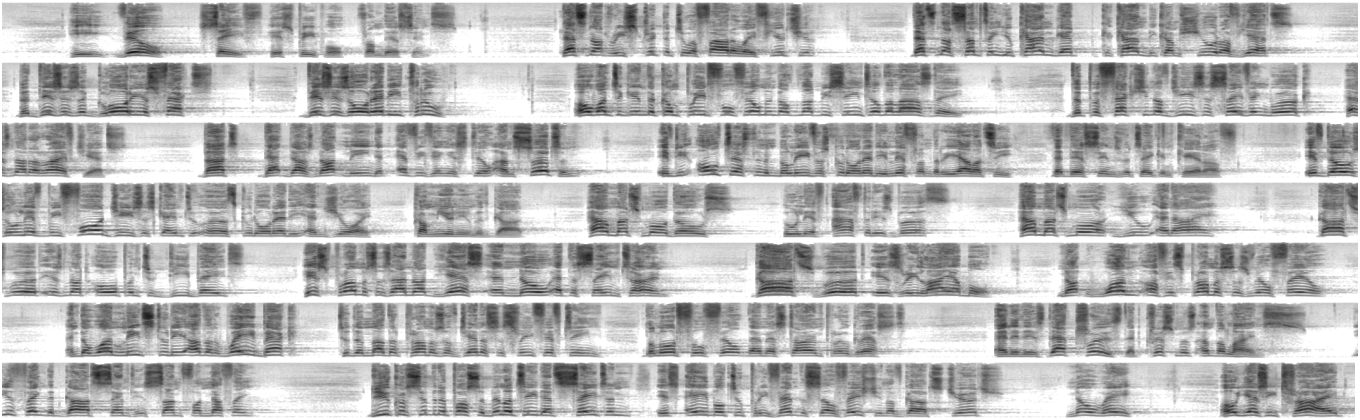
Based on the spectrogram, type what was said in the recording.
He will save his people from their sins. That's not restricted to a faraway future. That's not something you can get can become sure of yet. But this is a glorious fact. This is already true. Oh, once again, the complete fulfillment will not be seen till the last day. The perfection of Jesus' saving work has not arrived yet. But that does not mean that everything is still uncertain if the Old Testament believers could already live from the reality that their sins were taken care of, if those who lived before Jesus came to earth could already enjoy communion with God, how much more those who live after his birth? How much more you and I? God's word is not open to debate. His promises are not yes and no at the same time. God's word is reliable. Not one of his promises will fail. And the one leads to the other way back to the mother promise of Genesis 3:15. The Lord fulfilled them as time progressed. And it is that truth that Christmas underlines. Do you think that God sent his son for nothing? Do you consider the possibility that Satan is able to prevent the salvation of God's church? No way. Oh, yes, he tried.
